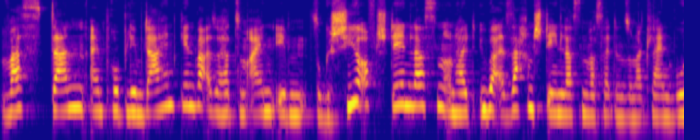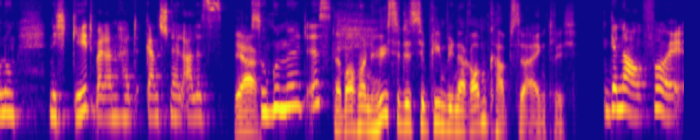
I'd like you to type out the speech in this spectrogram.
Was dann ein Problem dahingehend war, also er hat zum einen eben so Geschirr oft stehen lassen und halt überall Sachen stehen lassen, was halt in so einer kleinen Wohnung nicht geht, weil dann halt ganz schnell alles ja. zugemüllt ist. Da braucht man höchste Disziplin wie eine Raumkapsel eigentlich. Genau, voll.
